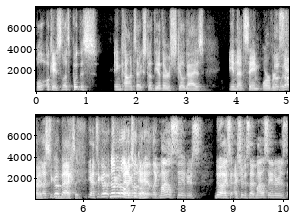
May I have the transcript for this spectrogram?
Well, okay, so let's put this in context of the other skill guys in that same orbit. Oh, sorry, Hurts uh, to go back. Watson. Yeah, to go. No, to no, go no, it's okay. Bit, like Miles Sanders. No, I, I should have said Miles Sanders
